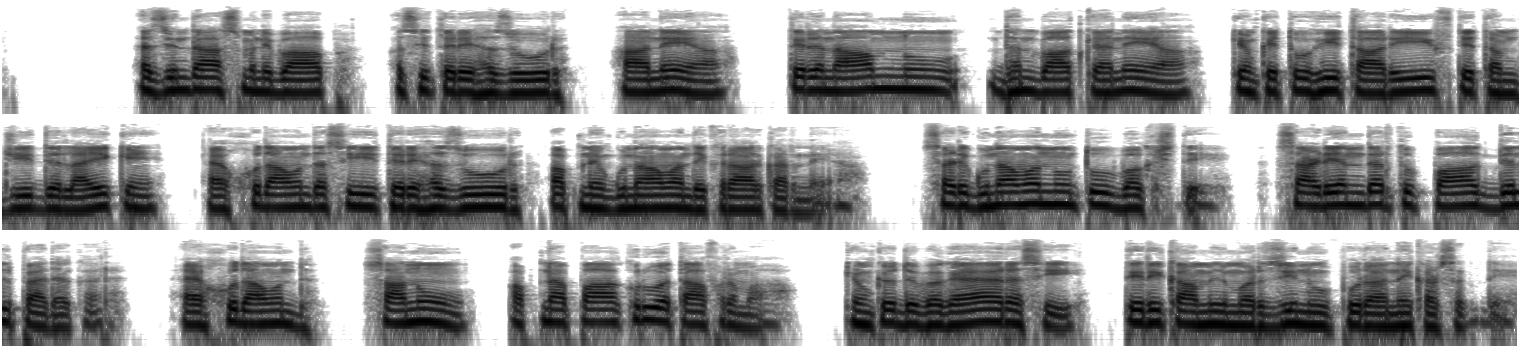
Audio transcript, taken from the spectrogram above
ਐ ਜ਼ਿੰਦਾ ਆਸਮਾਨੀ ਬਾਪ ਅਸੀਂ ਤੇਰੇ ਹਜ਼ੂਰ ਆਨੇ ਆ ਤੇਰੇ ਨਾਮ ਨੂੰ ਧੰਨਵਾਦ ਕਹਨੇ ਆ ਕਿਉਂਕਿ ਤੂੰ ਹੀ ਤਾਰੀਫ ਤੇ ਤਮਜੀਦ ਦੇ ਲਾਇਕ ਹੈ ਐ ਖੁਦਾਵੰਦ ਅਸੀਂ ਤੇਰੇ ਹਜ਼ੂਰ ਆਪਣੇ ਗੁਨਾਹਾਂ ਦੇ ਇਕਰਾਰ ਕਰਨੇ ਆ ਸਾਡੇ ਗੁਨਾਹਾਂ ਨੂੰ ਤੂੰ ਬਖਸ਼ ਦੇ ਸਾਡੇ ਅੰਦਰ ਤੂੰ ਪਾਕ ਦਿਲ ਪੈਦਾ ਕਰ ਐ ਖੁਦਾਵੰਦ ਸਾਨੂੰ ਆਪਣਾ ਪਾਕ ਰੂ عطا ਫਰਮਾ ਕਿਉਂਕਿ ਉਹਦੇ ਬਗੈਰ ਅਸੀਂ ਤੇਰੀ ਕਾਮਿਲ ਮਰਜ਼ੀ ਨੂੰ ਪੂਰਾ ਨਹੀਂ ਕਰ ਸਕਦੇ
